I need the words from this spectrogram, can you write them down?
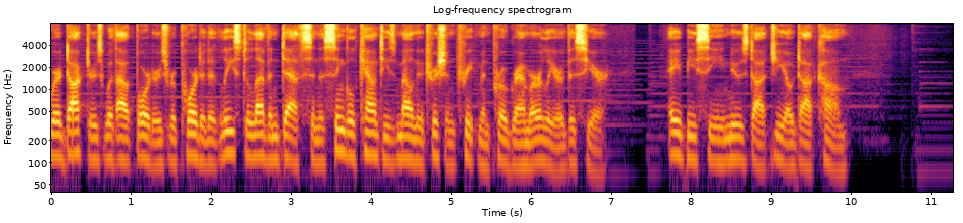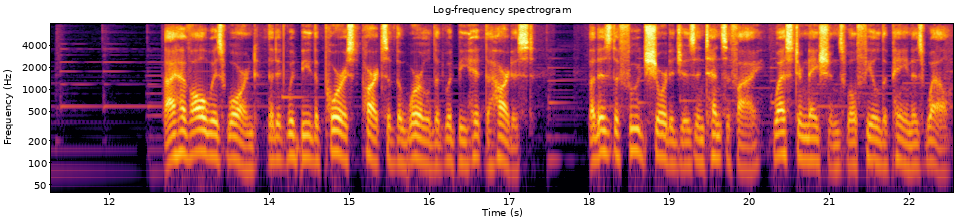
where Doctors Without Borders reported at least 11 deaths in a single county's malnutrition treatment program earlier this year. abcnews.go.com I have always warned that it would be the poorest parts of the world that would be hit the hardest. But as the food shortages intensify, Western nations will feel the pain as well.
